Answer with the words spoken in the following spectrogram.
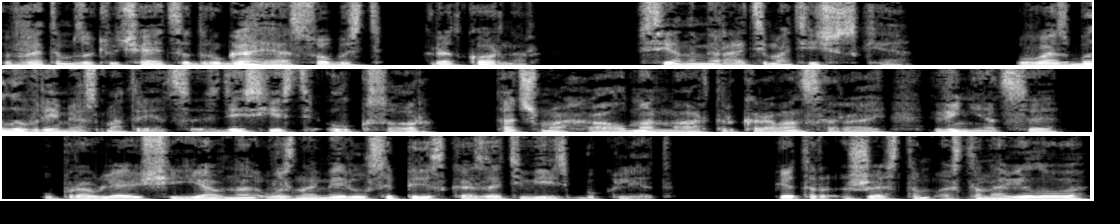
В этом заключается другая особость Red Corner. Все номера тематические. У вас было время осмотреться? Здесь есть Луксор, Тадж-Махал, Монмартр, Караван-Сарай, Венеция, Управляющий явно вознамерился пересказать весь буклет. Петр жестом остановил его,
